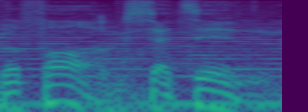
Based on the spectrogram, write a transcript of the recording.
The fog sets in.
